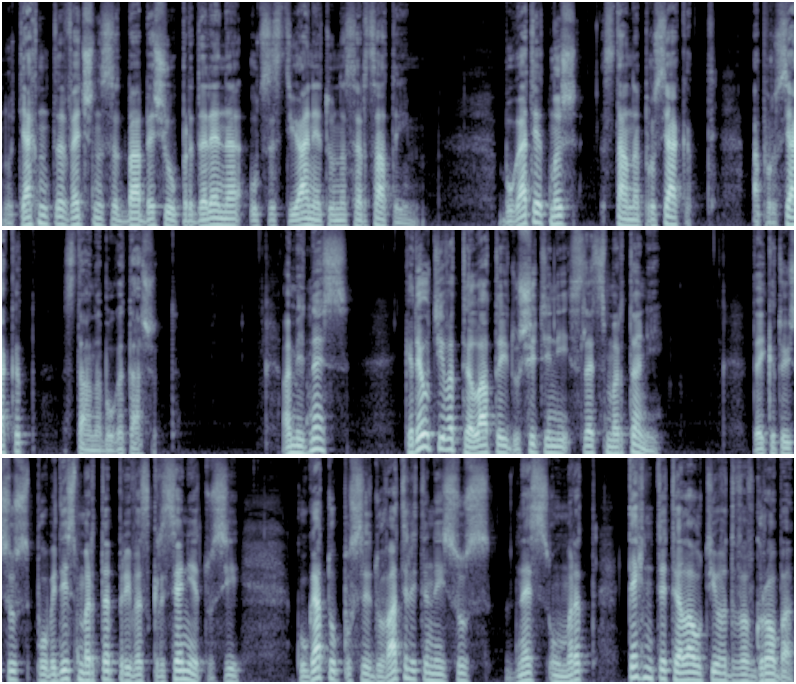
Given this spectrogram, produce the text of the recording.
но тяхната вечна съдба беше определена от състоянието на сърцата им. Богатият мъж стана просякът, а просякът стана богаташът. Ами днес, къде отиват телата и душите ни след смъртта ни? Тъй като Исус победи смъртта при възкресението си, когато последователите на Исус днес умрат, техните тела отиват в гроба,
